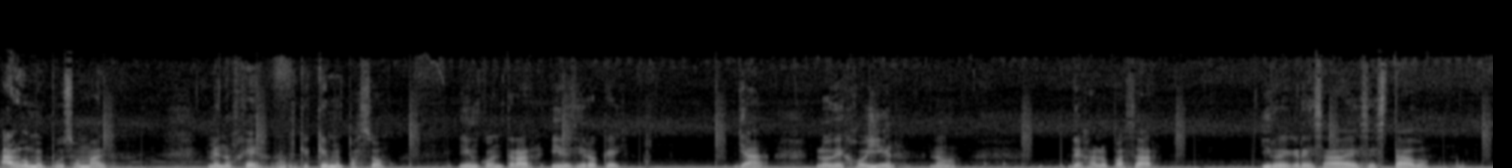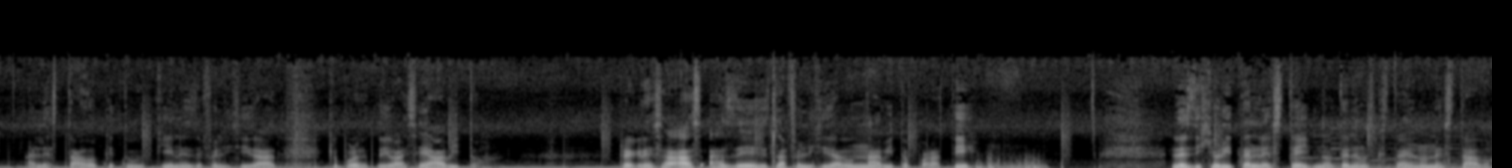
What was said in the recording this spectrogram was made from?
algo me puso mal, me enojé, ¿qué, qué me pasó? Y encontrar y decir, ok, ya, lo dejo ir, ¿no? Déjalo pasar y regresa a ese estado, al estado que tú tienes de felicidad, que por eso te digo, ese hábito. Regresa, haz, haz de la felicidad un hábito para ti. Les dije ahorita el state, ¿no? Tenemos que estar en un estado.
